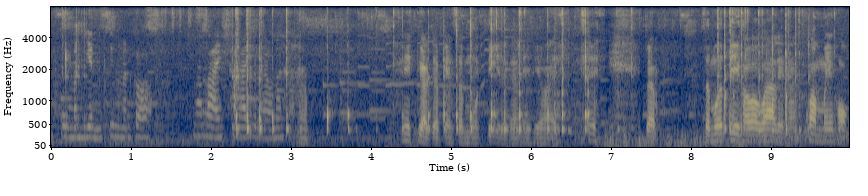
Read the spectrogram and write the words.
ณหภูมิมันเย็นขึ้นมันก็ละลายช้าอยู่แล้วนะคะนี่เกือบจะเป็นสมูทตี้เลยนะนี่พี่อ้อยแบบสมูทตี้เขาบอกว่าเลยนะคว่ำไม่หก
